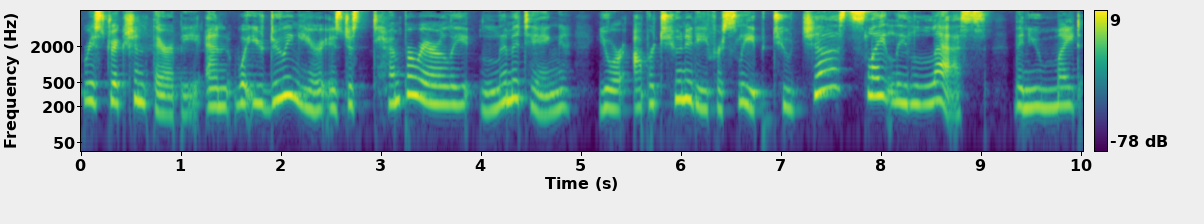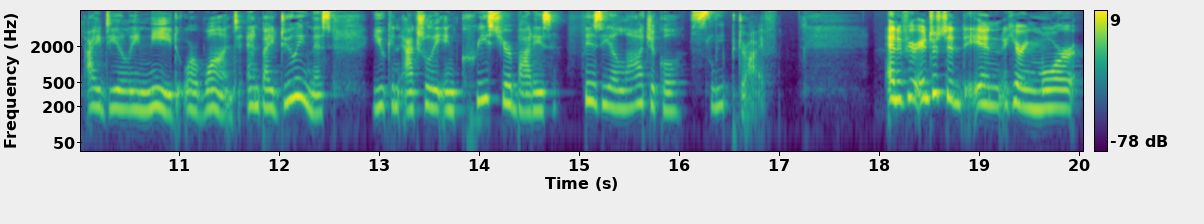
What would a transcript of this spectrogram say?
restriction therapy. And what you're doing here is just temporarily limiting your opportunity for sleep to just slightly less than you might ideally need or want. And by doing this, you can actually increase your body's physiological sleep drive. And if you're interested in hearing more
